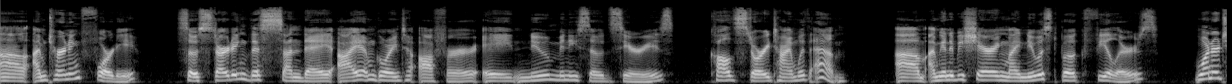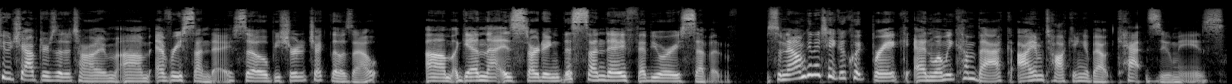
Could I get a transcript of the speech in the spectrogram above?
Uh, I'm turning 40. So starting this Sunday, I am going to offer a new minisode series called Storytime with Em. Um, I'm going to be sharing my newest book, Feelers, one or two chapters at a time um, every Sunday. So be sure to check those out. Um, again, that is starting this Sunday, February 7th. So now I'm going to take a quick break, and when we come back, I am talking about cat zoomies.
